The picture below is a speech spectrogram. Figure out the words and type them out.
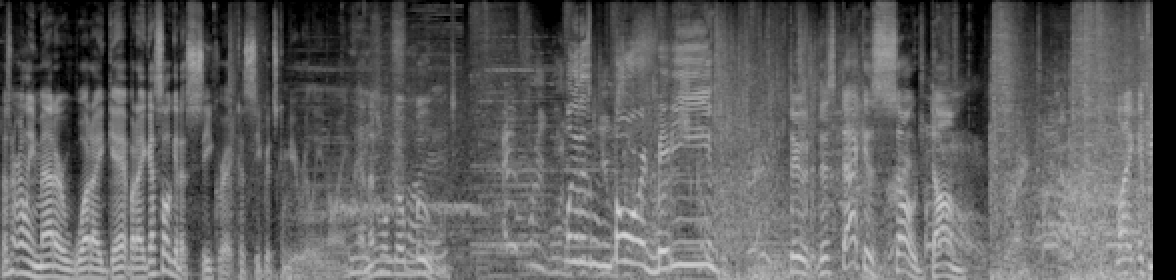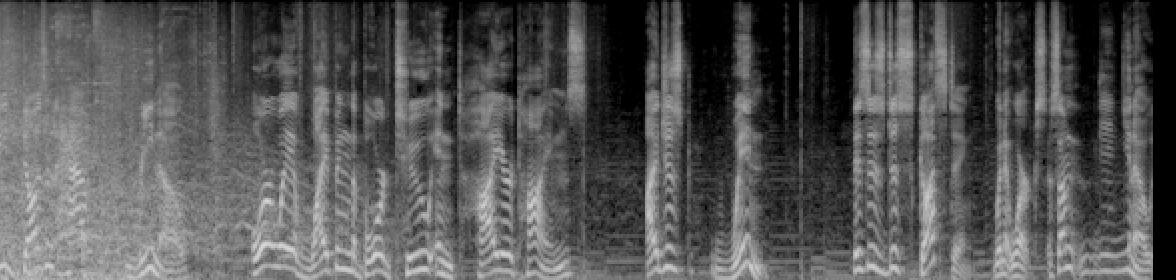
Doesn't really matter what I get, but I guess I'll get a secret, because secrets can be really annoying. And then we'll go boom. Look at this board, baby! Dude, this deck is so dumb. Like, if he doesn't have Reno, or a way of wiping the board two entire times, I just win. This is disgusting when it works. Some, you know,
